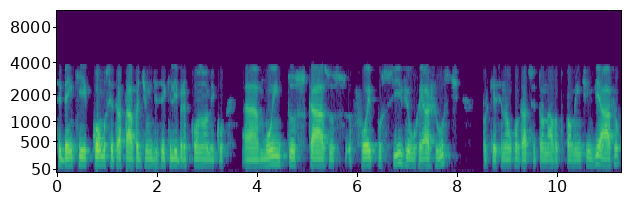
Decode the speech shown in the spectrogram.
se bem que, como se tratava de um desequilíbrio econômico, uh, muitos casos foi possível o reajuste, porque senão o contrato se tornava totalmente inviável.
